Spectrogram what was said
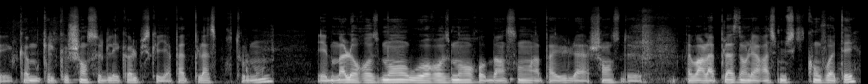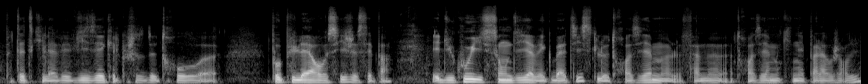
et comme quelques chanceux de l'école, puisqu'il n'y a pas de place pour tout le monde. Et malheureusement ou heureusement, Robinson n'a pas eu la chance de- d'avoir la place dans l'Erasmus qu'il convoitait. Peut-être qu'il avait visé quelque chose de trop euh, populaire aussi, je sais pas. Et du coup, ils se sont dit avec Baptiste, le troisième, le fameux troisième qui n'est pas là aujourd'hui,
